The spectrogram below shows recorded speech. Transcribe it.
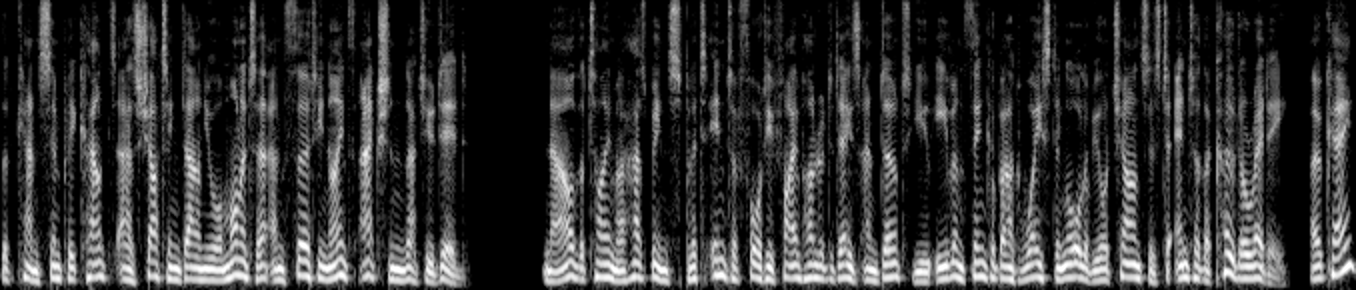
That can simply count as shutting down your monitor and 39th action that you did. Now the timer has been split into 4500 days and don't you even think about wasting all of your chances to enter the code already, okay?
